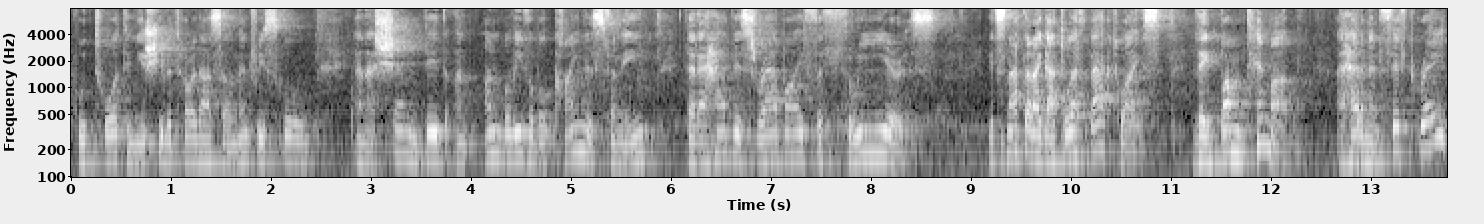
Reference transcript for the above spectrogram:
who taught in Yeshiva Toradas Elementary School. And Hashem did an unbelievable kindness for me that I had this rabbi for three years. It's not that I got left back twice. They bumped him up. I had him in fifth grade,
